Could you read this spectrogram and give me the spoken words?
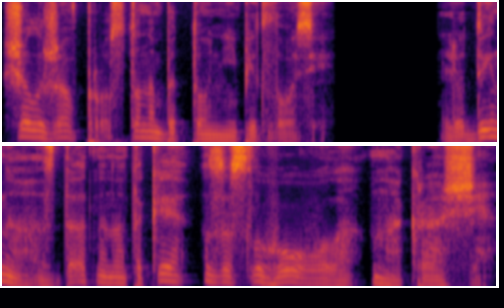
що лежав просто на бетонній підлозі. Людина, здатна на таке, заслуговувала на краще.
